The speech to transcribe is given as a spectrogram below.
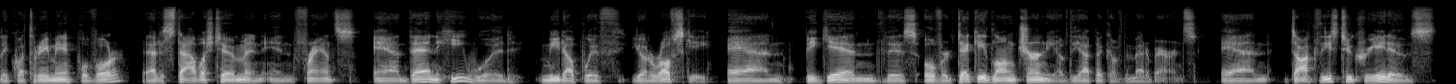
Le Quatrième Pouvoir that established him in, in France. And then he would meet up with Jodorowsky and begin this over decade long journey of the epic of the Meta Barons. And Doc, these two creatives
